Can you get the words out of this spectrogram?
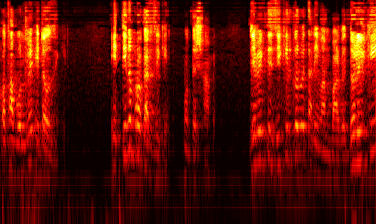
কথা বলবে, এটাও জিকির। এই তিন প্রকার জিকির মধ্যে সামিল। যে ব্যক্তি জিকির করবে, তার ইমান বাড়বে। দলিল কি?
